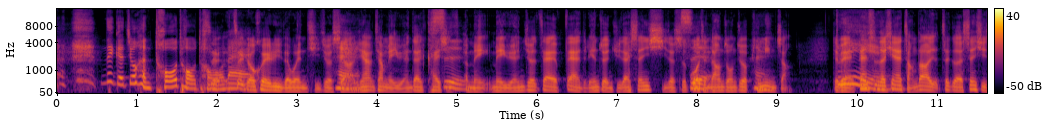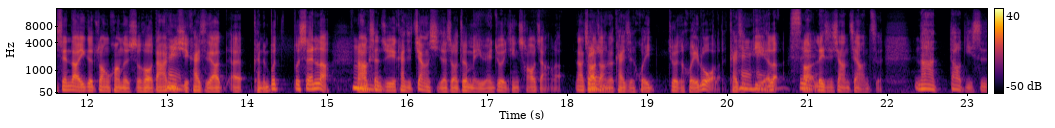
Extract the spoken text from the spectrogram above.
那个就很头头头嘞。这个汇率的问题就是啊，你像像美元在开始美美元就在 Fed 联准局在升息的时过程当中就拼命涨。对不对？但是呢，现在涨到这个升息升到一个状况的时候，大家预期开始要呃，可能不不升了，然后甚至于开始降息的时候，这个美元就已经超涨了。那超涨就开始回，就是回落了，开始跌了啊，类似像这样子。那到底是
